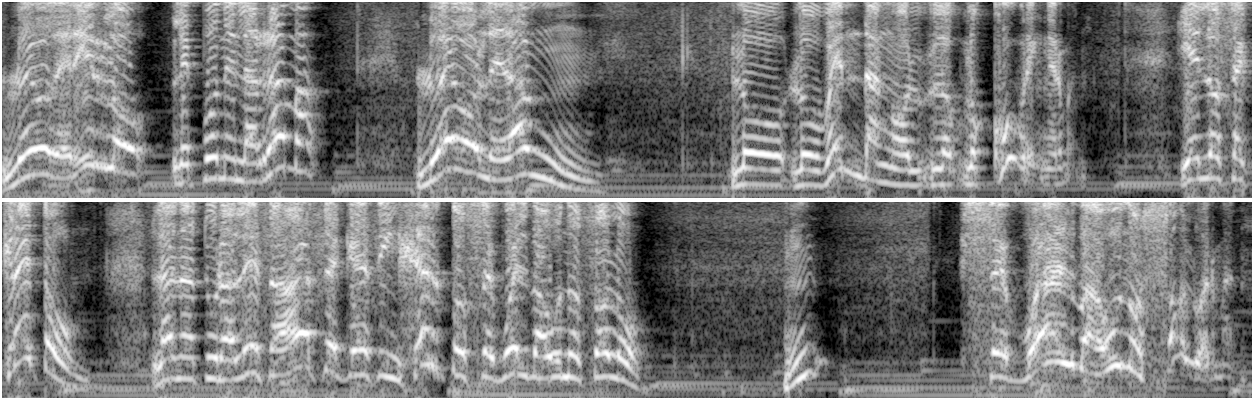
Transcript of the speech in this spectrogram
Luego de herirlo, le ponen la rama, luego le dan, lo, lo vendan o lo, lo cubren, hermano. Y en lo secreto, la naturaleza hace que ese injerto se vuelva uno solo. ¿Mm? Se vuelva uno solo, hermano.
